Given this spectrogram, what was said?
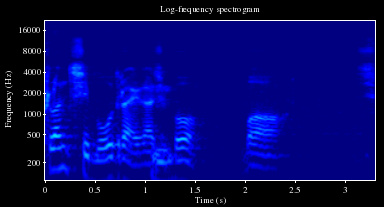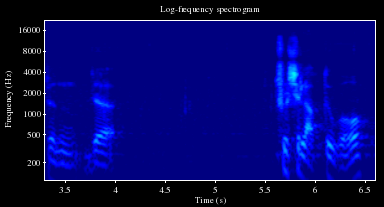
클런치 모드라 해가지고 뭐 실은 이제 출시를 앞두고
